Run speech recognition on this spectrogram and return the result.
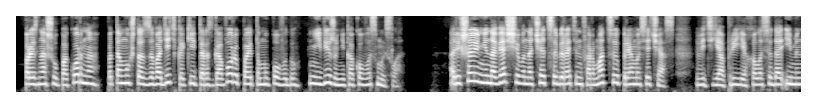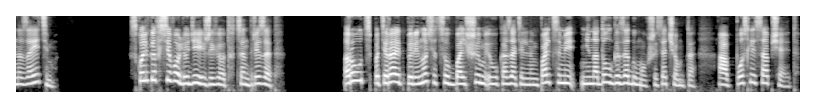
— произношу покорно, потому что заводить какие-то разговоры по этому поводу не вижу никакого смысла. Решаю ненавязчиво начать собирать информацию прямо сейчас, ведь я приехала сюда именно за этим. Сколько всего людей живет в центре Z? Роудс потирает переносицу большим и указательным пальцами, ненадолго задумавшись о чем-то, а после сообщает.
